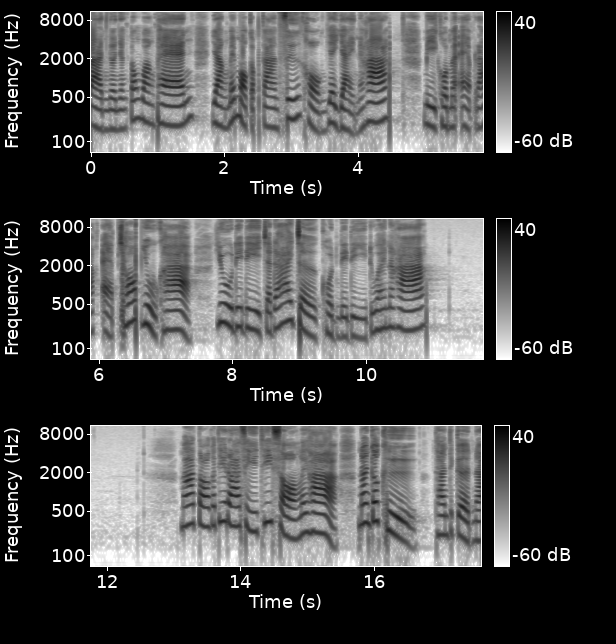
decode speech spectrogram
การเงินยังต้องวางแผน ยังไม่เหมาะกับการซื้อของใหญ่ ๆ นะคะ มีคนมาแอบรักแอบชอบอยู่ค่ะ อยู่ดีๆ จะได้เจอคนดีๆ ด้วยนะคะมาต่อกันที่ราศีที่สองเลยค่ะ นั่นก็คือ ท่านที่เกิดใน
